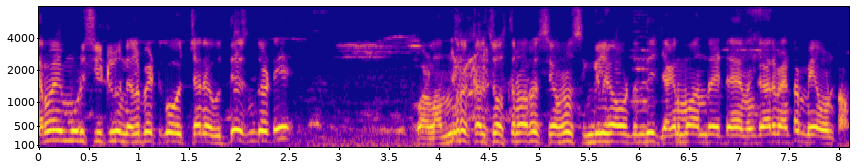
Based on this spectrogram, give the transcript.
ఇరవై మూడు సీట్లు నిలబెట్టుకోవచ్చు అనే ఉద్దేశంతో వాళ్ళందరూ కలిసి వస్తున్నారు. సింహం సింగిల్గా ఉంటుంది. జగన్మోహన్ రెడ్డి గారు వెంట మేము ఉంటాం.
